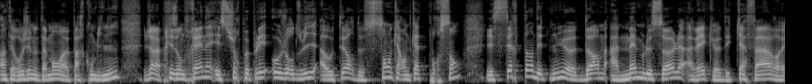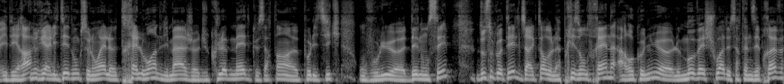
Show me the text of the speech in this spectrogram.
interrogée notamment par Combini, eh la prison de Fresnes est surpeuplée aujourd'hui à hauteur de 144% et certains détenus dorment à même le sol avec des cafards et des rats. Une réalité donc selon elle très loin de l'image du Club Med que certains euh, politiques ont voulu euh, dénoncer. De son côté, le directeur de la prison de Fresnes a reconnu euh, le mauvais choix de certaines épreuves,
